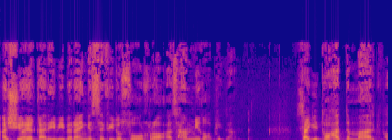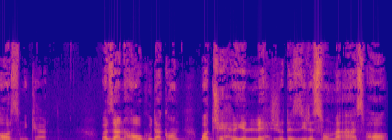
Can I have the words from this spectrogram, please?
اشیای غریبی به رنگ سفید و سرخ را از هم میقاپیدند. سگی تا حد مرگ پارس می‌کرد و زنها و کودکان با چهره له شده زیر سم اسبها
